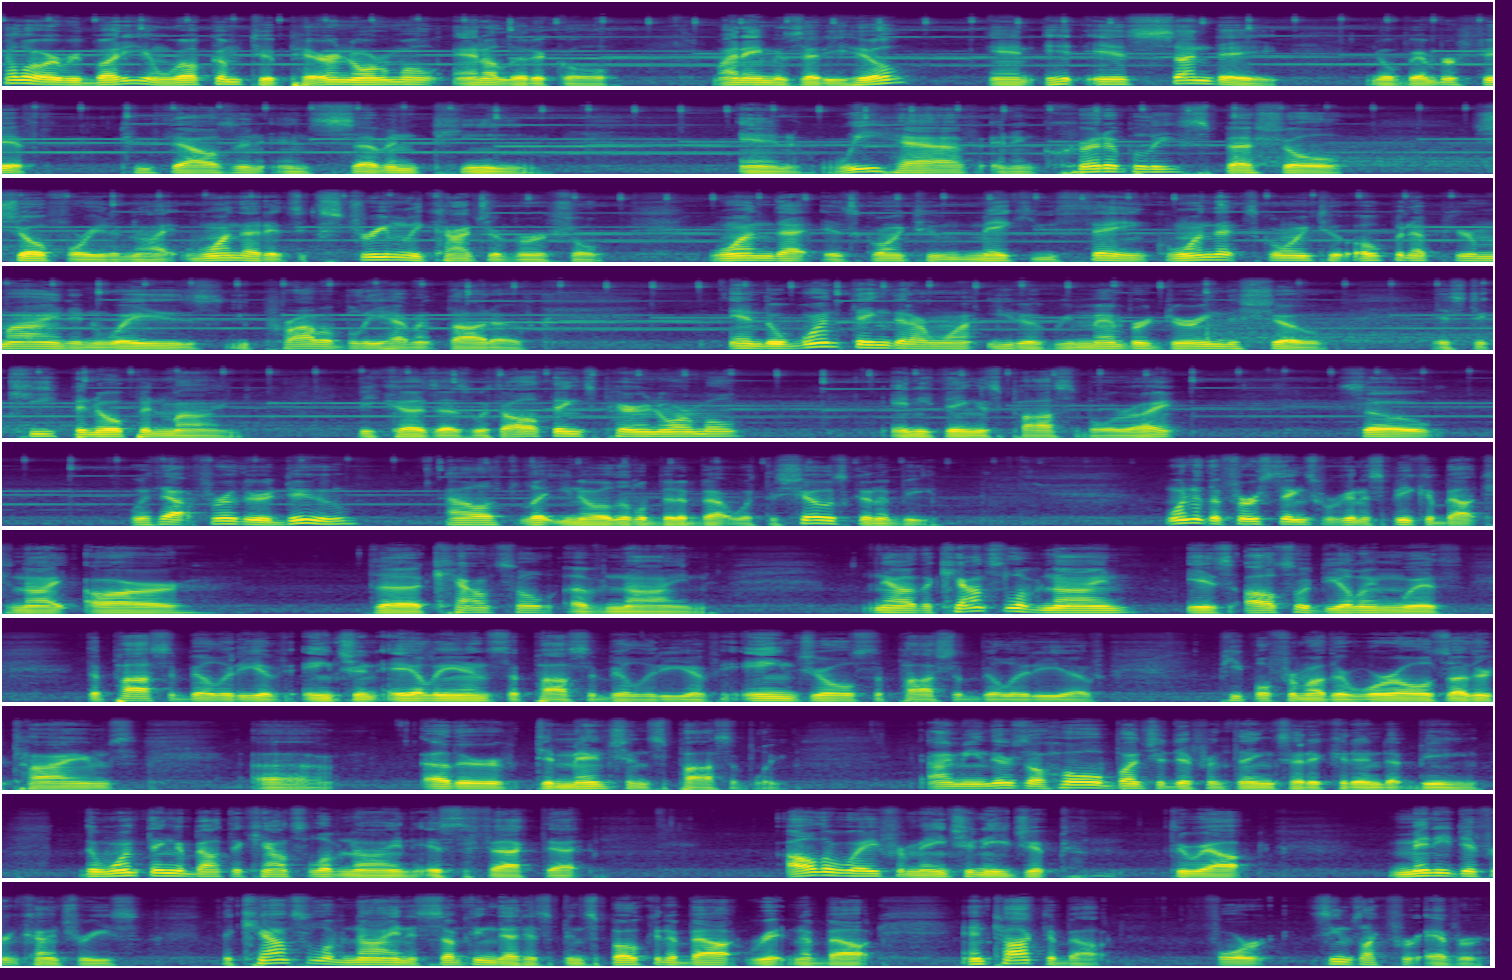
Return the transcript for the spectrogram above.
Hello, everybody, and welcome to Paranormal Analytical. My name is Eddie Hill, and it is Sunday, November 5th, 2017. And we have an incredibly special show for you tonight. One that is extremely controversial, one that is going to make you think, one that's going to open up your mind in ways you probably haven't thought of. And the one thing that I want you to remember during the show is to keep an open mind. Because as with all things paranormal anything is possible right? So without further ado i'll let you know a little bit about what the show is going to be. One of the first things we're going to speak about tonight are the council of nine. Now the council of nine is also dealing with the possibility of ancient aliens the possibility of angels the possibility of people from other worlds, other times, uh, other dimensions, possibly. I mean, there's a whole bunch of different things that it could end up being. The one thing about the Council of Nine is the fact that all the way from ancient Egypt throughout many different countries, the Council of Nine is something that has been spoken about, written about, and talked about for seems like forever.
